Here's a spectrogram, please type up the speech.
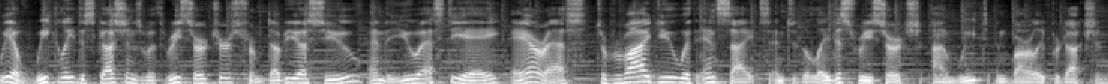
We have weekly discussions with researchers from WSU and the USDA ARS to provide you with insights into the latest research on wheat and barley production.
